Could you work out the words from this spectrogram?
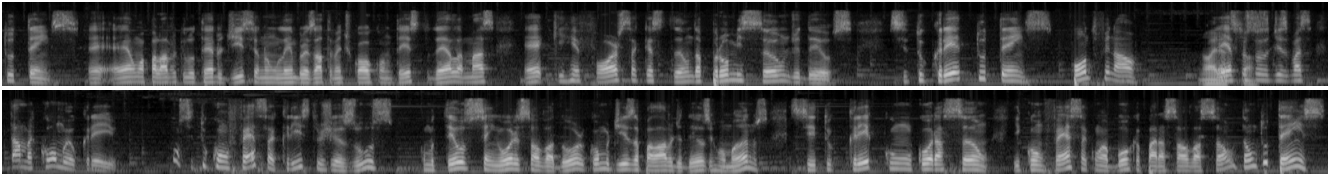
tu tens. É, é uma palavra que Lutero disse, eu não lembro exatamente qual o contexto dela, mas é que reforça a questão da promissão de Deus. Se tu crê, tu tens. Ponto final. Olha e aí as só. pessoas dizem, mas tá, mas como eu creio? Bom, se tu confessa Cristo Jesus como teu Senhor e Salvador, como diz a palavra de Deus em Romanos, se tu crê com o coração e confessa com a boca para a salvação, então tu tens.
